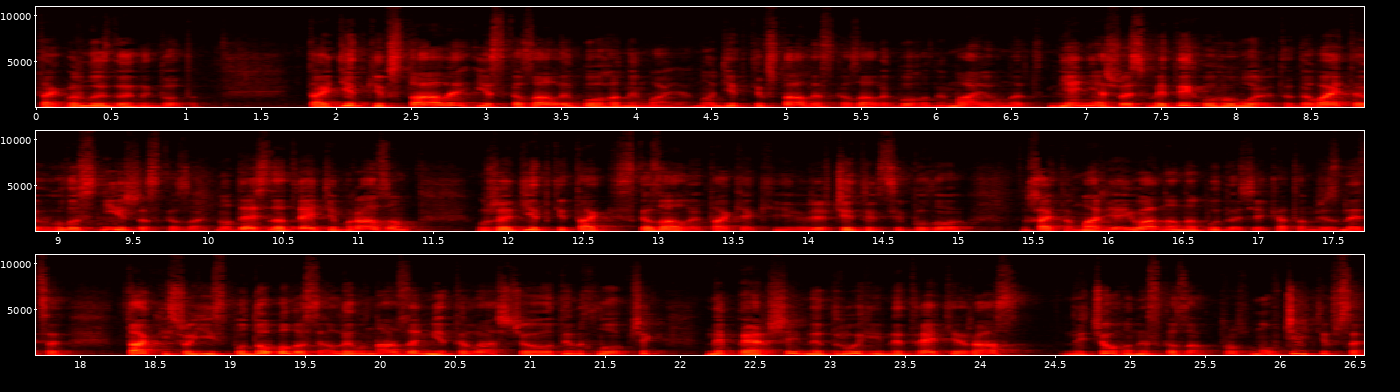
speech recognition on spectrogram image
Так, вернусь до анекдоту. Так, дітки встали і сказали, Бога немає. Ну, дітки встали, сказали, Бога немає. Вони, ні, ні, щось ви тихо говорите, давайте голосніше сказати. Ну, десь за третім разом вже дітки так сказали, так як і вчительці було, ну, хай там Марія Івановна буде, чи яка там різниця, так, і що їй сподобалося, але вона замітила, що один хлопчик не перший, не другий, не третій раз нічого не сказав. Просто мовчить і все.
